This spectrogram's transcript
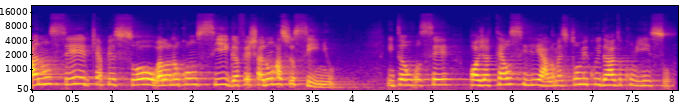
A não ser que a pessoa ela não consiga fechar um raciocínio. Então você pode até auxiliá-la, mas tome cuidado com isso.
